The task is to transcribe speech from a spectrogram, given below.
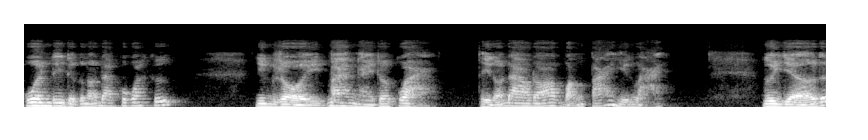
quên đi được cái nỗi đau của quá khứ. Nhưng rồi ba ngày trôi qua, thì nỗi đau đó vẫn tái hiện lại. Người vợ đó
